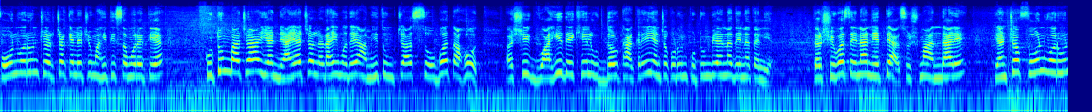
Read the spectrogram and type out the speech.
फोनवरून चर्चा केल्याची माहिती समोर येते कुटुंबाच्या या न्यायाच्या लढाईमध्ये आम्ही तुमच्यासोबत आहोत अशी ग्वाही देखील उद्धव ठाकरे यांच्याकडून कुटुंबियांना देण्यात आली आहे. तर शिवसेना नेत्या सुषमा अंधारे यांच्या फोनवरून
